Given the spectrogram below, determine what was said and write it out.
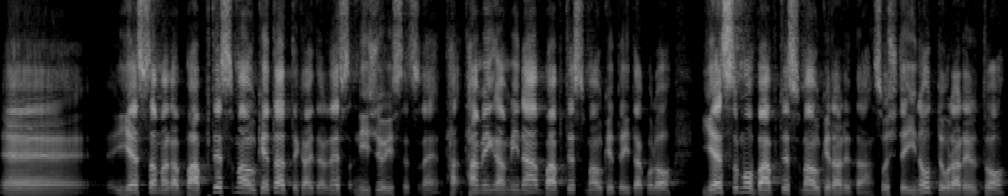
えー、イエス様がバプテスマを受けたって書いてあるね、21節ね。民が皆バプテスマを受けていた頃、イエスもバプテスマを受けられた。そして祈っておられると、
